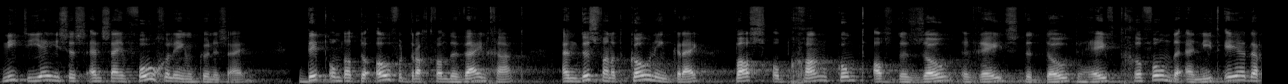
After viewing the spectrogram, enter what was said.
niet Jezus en zijn volgelingen kunnen zijn. Dit omdat de overdracht van de wijngaard en dus van het koninkrijk pas op gang komt als de zoon reeds de dood heeft gevonden en niet eerder.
